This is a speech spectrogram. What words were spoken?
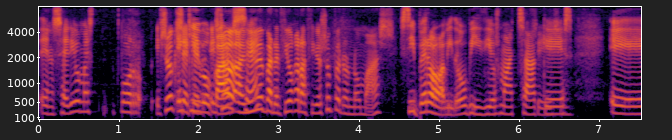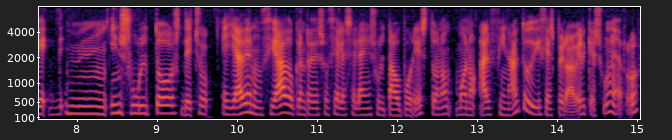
en serio, me, por eso, equivocarse. Eso a mí me pareció gracioso, pero no más. Sí, pero ha habido vídeos, machaques. Eh, mm, insultos. De hecho, ella ha denunciado que en redes sociales se le ha insultado por esto, ¿no? Bueno, al final tú dices, pero a ver, que es un error.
